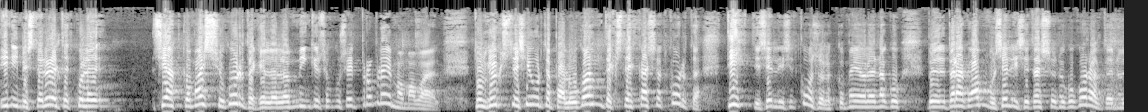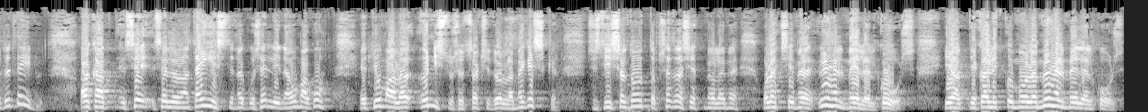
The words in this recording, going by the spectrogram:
inimestele öeldi, et kuule, seadke oma asju korda, kellel on mingisuguseid probleeme omavahel. tulge üksteise juurde, paluge andeks, tehke asjad korda. tehti selliseid koosolekuid, me ei ole nagu praegu ammu selliseid asju nagu korraldanud ja teinud. aga see, sellel on täiesti nagu selline oma koht, et jumala õnnistused saaksid olla me keskel. sest issand ootab sedasi, et me oleme, oleksime ühel meelel koos. ja, ja kallid, kui me oleme ühel meelel koos,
